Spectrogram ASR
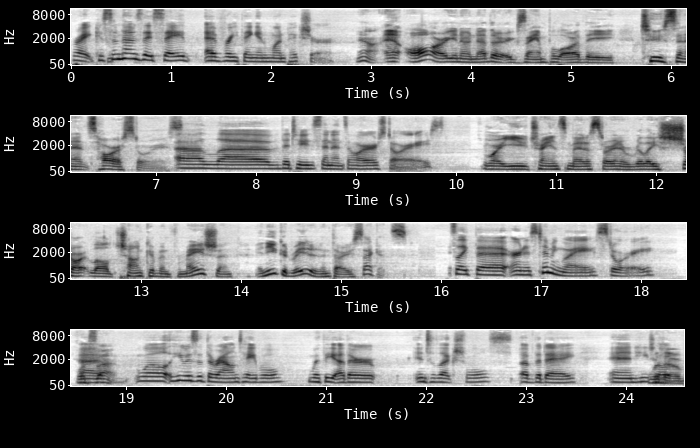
Right, because sometimes they say everything in one picture. Yeah, and, or you know another example are the two sentence horror stories. I love the two sentence horror stories. Where you transmit a story in a really short little chunk of information and you could read it in 30 seconds. It's like the Ernest Hemingway story. What's Um, that? Well, he was at the round table with the other intellectuals of the day, and he With a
